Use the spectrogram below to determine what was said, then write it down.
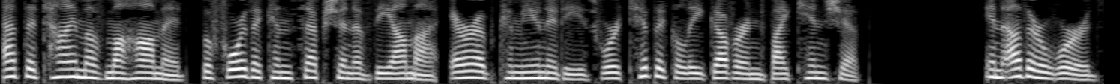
At the time of Muhammad, before the conception of the Ummah, Arab communities were typically governed by kinship. In other words,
